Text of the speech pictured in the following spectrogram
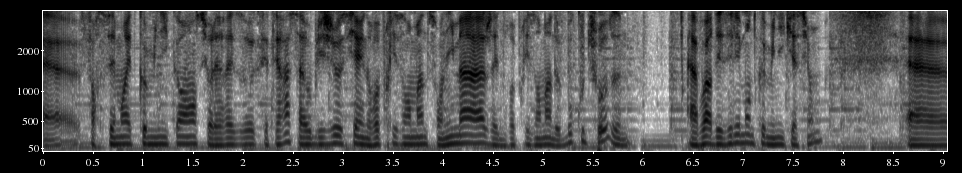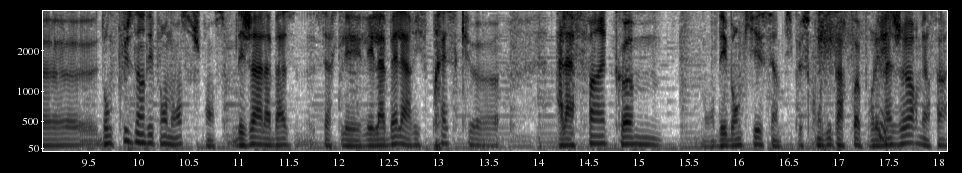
euh, forcément être communicant sur les réseaux, etc., ça a obligé aussi à une reprise en main de son image, à une reprise en main de beaucoup de choses, à avoir des éléments de communication. Euh, donc plus d'indépendance, je pense. Déjà à la base, c'est-à-dire que les, labels arrivent presque euh, à la fin comme bon des banquiers, c'est un petit peu ce qu'on dit parfois pour les majors, mais enfin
